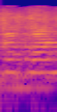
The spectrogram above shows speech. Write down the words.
the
